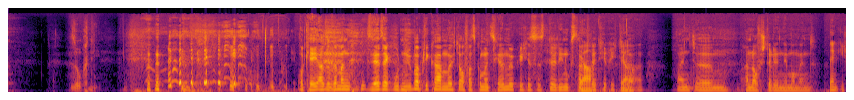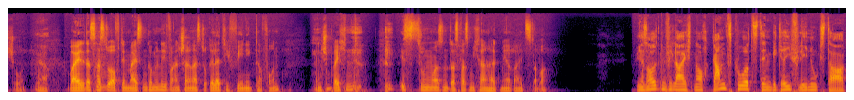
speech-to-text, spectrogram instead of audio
Such die. Okay, also wenn man einen sehr, sehr guten Überblick haben möchte, auch was kommerziell möglich ist, ist der Linux-Tag Ja, vielleicht die richtige ja. Ein, ähm, Anlaufstelle in dem Moment. Denke ich schon. Ja. Weil das hast du auf den meisten Community-Veranstaltungen hast du relativ wenig davon. Entsprechend ist zumindest das, was mich dann halt mehr reizt, aber Wir sollten vielleicht noch ganz kurz den Begriff Linux-Tag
